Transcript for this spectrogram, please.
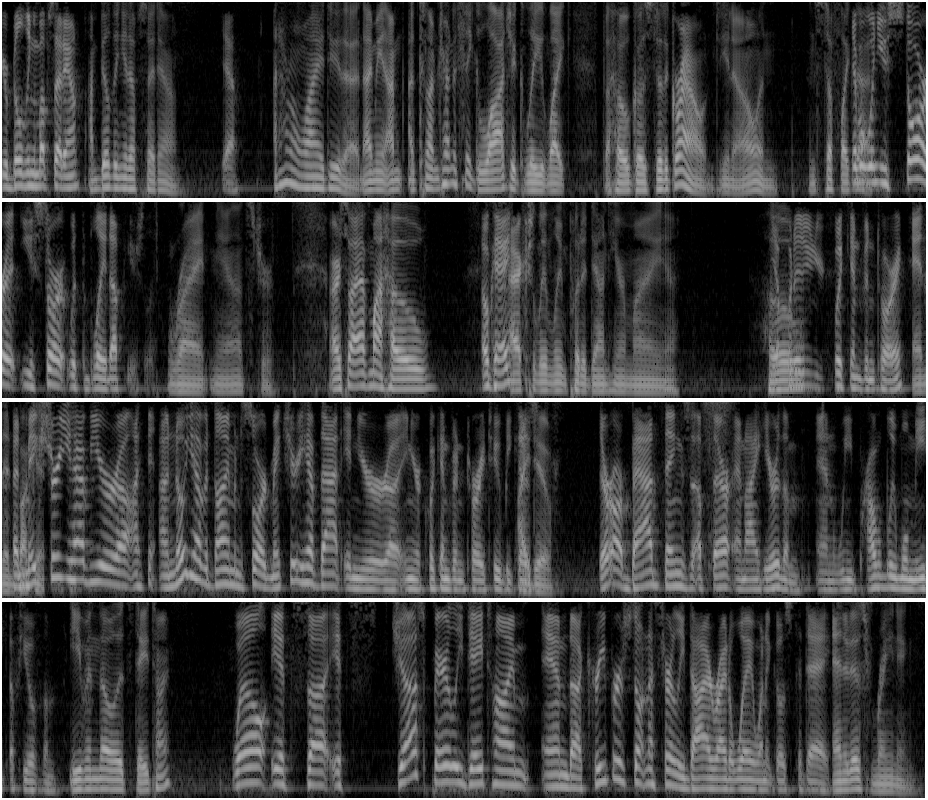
You're building them upside down. I'm building it upside down. Yeah. I don't know why I do that. I mean, I'm because I'm trying to think logically. Like the hoe goes to the ground, you know, and and stuff like Yeah, that. but when you store it, you store it with the blade up usually. right, yeah, that's true. All right, so I have my hoe. Okay. Actually, let me put it down here. in My uh, hoe. Yeah, put it in your quick inventory, And then and make sure you have your. Uh, I think I know you have a diamond sword. Make sure you have that in your uh, in your quick inventory too, because I do, there are bad things up there, and I hear them, and we probably will meet a few of them. even though it's daytime. Well, it's uh, it's just barely daytime, and uh, creepers don't necessarily die right away when it goes to day, And it is raining.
